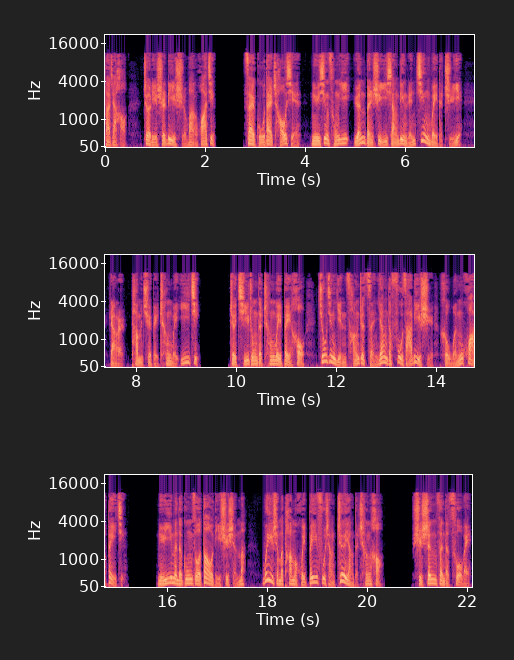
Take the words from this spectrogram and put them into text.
大家好，这里是历史万花镜。在古代朝鲜，女性从医原本是一项令人敬畏的职业，然而她们却被称为医妓。这其中的称谓背后，究竟隐藏着怎样的复杂历史和文化背景？女医们的工作到底是什么？为什么她们会背负上这样的称号？是身份的错位，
